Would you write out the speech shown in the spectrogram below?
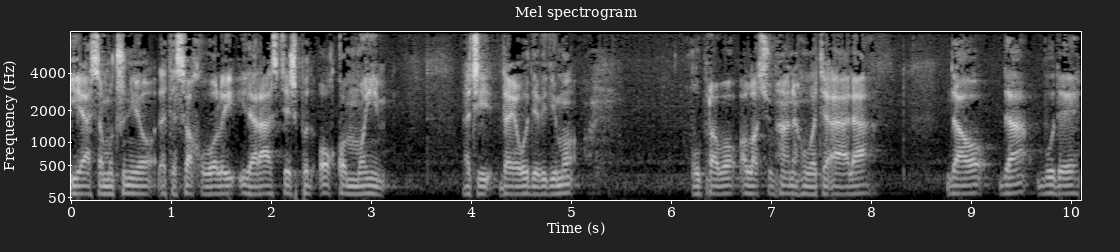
i ja sam učinio da te svako voli i da rasteš pod okom mojim znači da je ovdje vidimo upravo Allah subhanahu wa ta'ala dao da bude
